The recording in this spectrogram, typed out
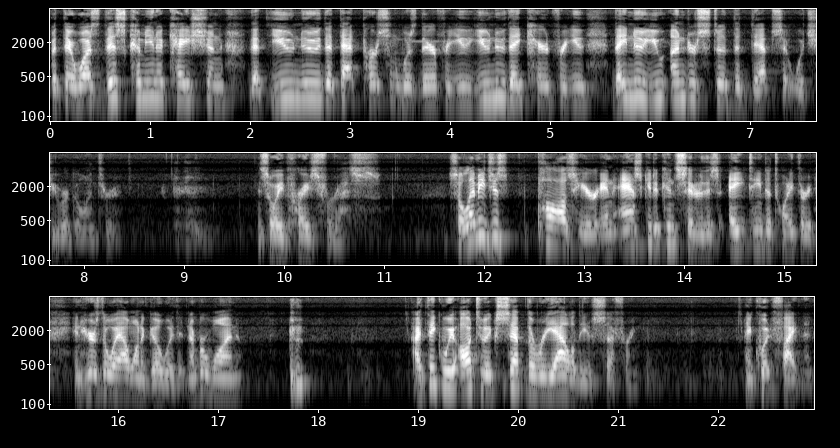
but there was this communication that you knew that that person was there for you. You knew they cared for you. They knew you understood the depths at which you were going through. And so he prays for us. So let me just pause here and ask you to consider this 18 to 23. And here's the way I want to go with it. Number one, I think we ought to accept the reality of suffering and quit fighting it.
